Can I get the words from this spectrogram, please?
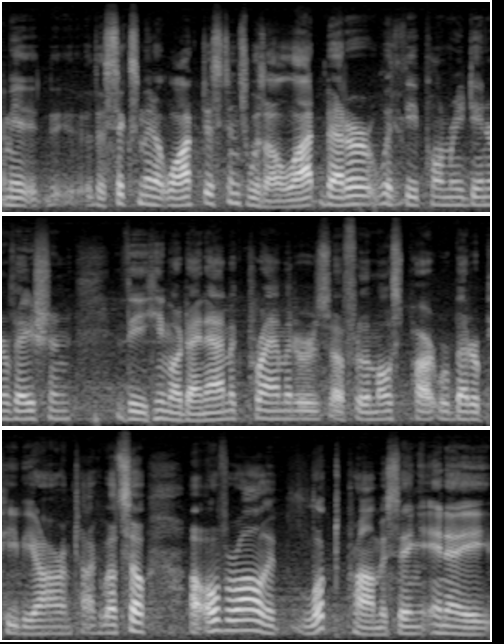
I mean, the six minute walk distance was a lot better with the pulmonary denervation. The hemodynamic parameters, uh, for the most part, were better. PVR, I'm talking about. So, uh, overall, it looked promising in a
